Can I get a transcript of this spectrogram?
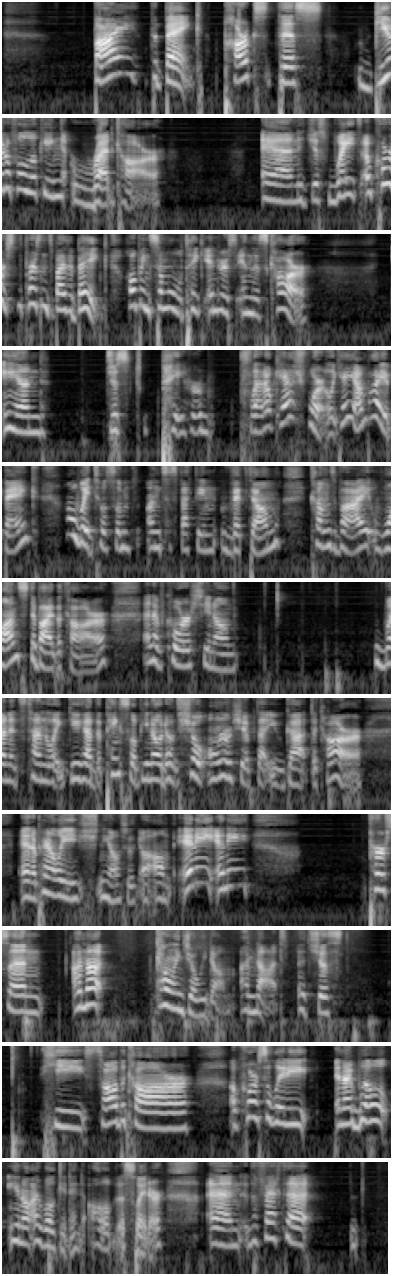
by the bank parks this beautiful looking red car and just waits. Of course, the person's by the bank, hoping someone will take interest in this car and just pay her flat out cash for it. Like, hey, I'm by a bank. I'll wait till some unsuspecting victim comes by, wants to buy the car. And of course, you know, when it's time to, like, do you have the pink slip? You know, don't show ownership that you got the car. And apparently, you know, she's like, um, any, any person, I'm not calling Joey dumb. I'm not. It's just, he saw the car of course, the lady, and I will, you know, I will get into all of this later. And the fact that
